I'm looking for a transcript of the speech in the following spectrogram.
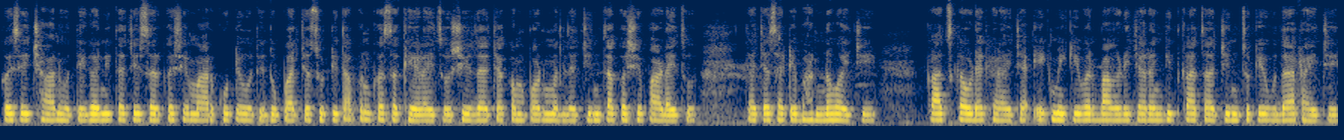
कसे छान होते गणिताचे सर कसे मारकुटे होते दुपारच्या सुट्टीत आपण कसं खेळायचो शेजारच्या कंपाऊंडमधल्या चिंचा कशी पाडायचो त्याच्यासाठी भांडणं व्हायची काच कावड्या खेळायच्या. एकमेकीवर बागडीच्या रंगीत काचा चिंचुके उदार राहायचे.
